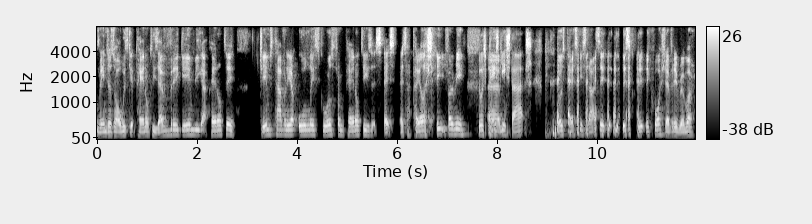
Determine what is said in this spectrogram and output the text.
Rangers always get penalties every game. We get a penalty. James Tavernier only scores from penalties. It's it's it's a pile of shit for me. Those pesky um, stats. those pesky stats. They, they, they, quash every rumour.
